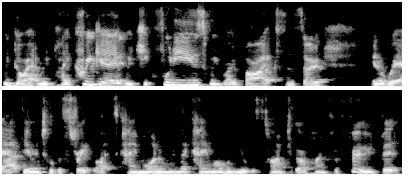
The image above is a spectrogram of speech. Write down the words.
we'd go out and we'd play cricket, we'd kick footies, we rode bikes, and so you know, we're out there until the street lights came on. And when they came on, we knew it was time to go home for food. But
